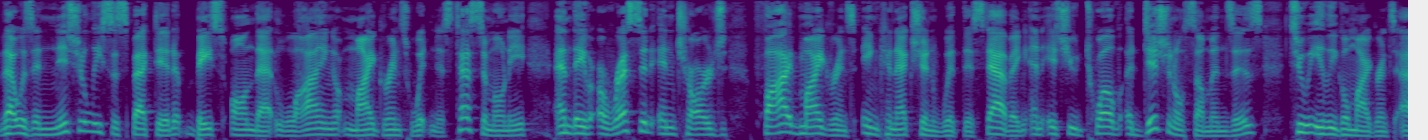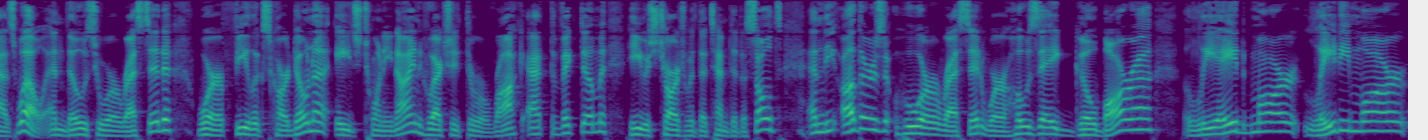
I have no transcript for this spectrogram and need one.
that was initially suspected based on that lying migrants witness testimony, and they've arrested and charged five migrants in connection with this stabbing and issued 12 additional summonses to illegal migrants migrants as well. And those who were arrested were Felix Cardona, age 29, who actually threw a rock at the victim. He was charged with attempted assault. And the others who were arrested were Jose Gobara, Liadmar, Ladymar,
